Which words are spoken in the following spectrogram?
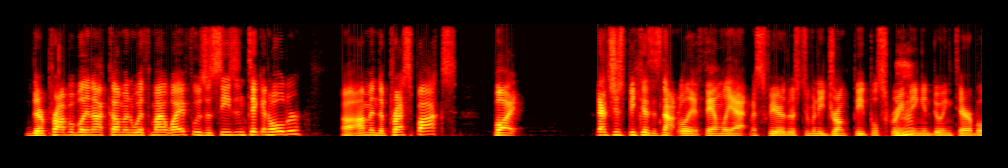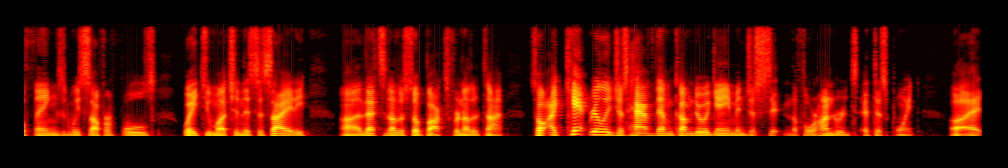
they're probably not coming with my wife, who's a season ticket holder. Uh, I'm in the press box, but that's just because it's not really a family atmosphere. There's too many drunk people mm-hmm. screaming mm-hmm. and doing terrible things, and we suffer fools way too much in this society. Uh, that's another soapbox for another time. So I can't really just have them come to a game and just sit in the 400s at this point, uh, at,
